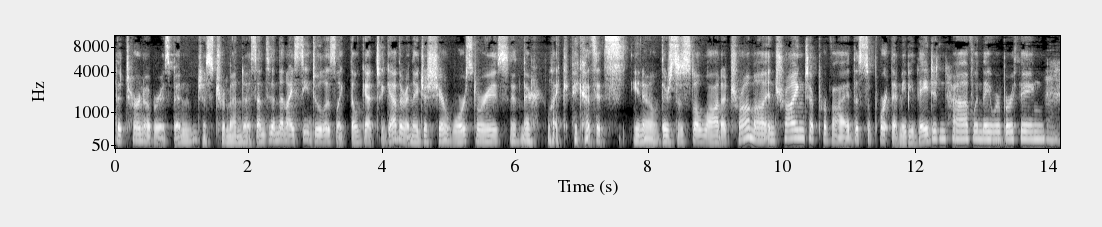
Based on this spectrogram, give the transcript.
the turnover has been just tremendous. And, and then i see doulas like they'll get together and they just share war stories and they're like because it's you know there's just a lot of trauma in trying to provide the support that maybe they didn't have when they were birthing. Mm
